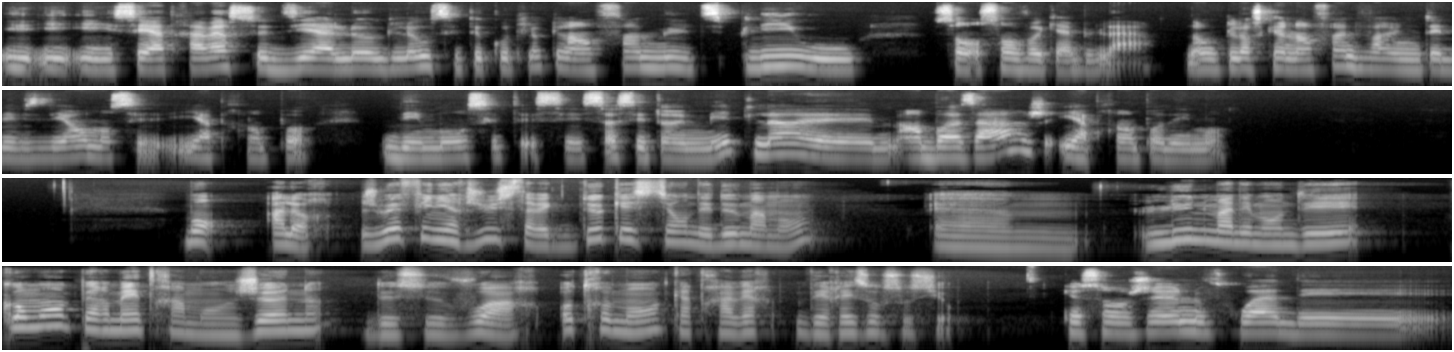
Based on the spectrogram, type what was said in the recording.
et, c'est à travers ce dialogue-là ou cette écoute-là que l'enfant multiplie son, vocabulaire. Donc, lorsqu'un enfant est devant une télévision, bon, il apprend pas. des mots. C'est, ça, c'est un mythe. Là. Euh, en bas âge, il apprend pas des mots. Bon, alors, je vais finir juste avec deux questions des deux mamans. Euh, l'une m'a demandé comment permettre à mon jeune de se voir autrement qu'à travers des réseaux sociaux. Que son jeune voit des,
